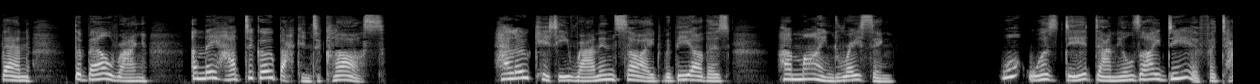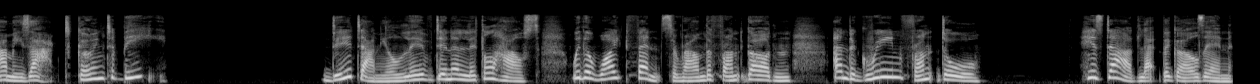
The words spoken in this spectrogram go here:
then, the bell rang, and they had to go back into class. Hello Kitty ran inside with the others, her mind racing. What was dear Daniel's idea for Tammy's act going to be? Dear Daniel lived in a little house with a white fence around the front garden and a green front door. His dad let the girls in,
